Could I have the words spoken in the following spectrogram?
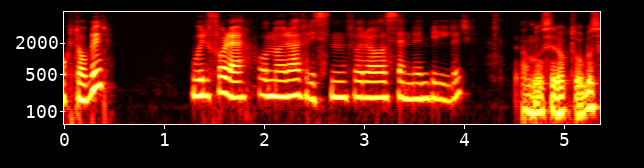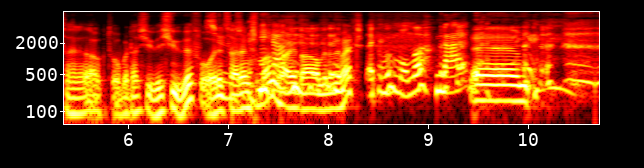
oktober. Hvorfor det, og når er fristen for å sende inn bilder? Ja, Når du sier oktober, så er det oktober da 2020, for årets 2020. arrangement har jo da allerede vært. det er ikke på måned. Nei. Eh,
